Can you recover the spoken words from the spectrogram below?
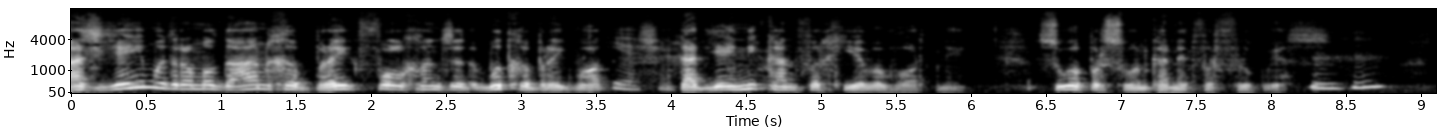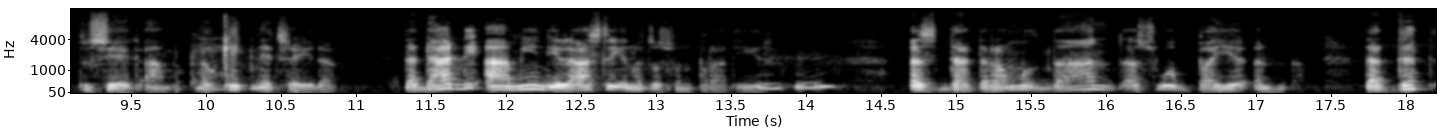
as jy moet Ramadan gebruik volgens dit moet gebruik word Ja, Sheikh. dat jy nie kan vergewe word nie. So 'n persoon kan net vervloek wees. Mhm. Mm Toe sê ek amen. Okay. Nou kyk net Saida. Dat daardie amen die laaste een wat ons van praat hier. Mm is dat Ramadan is so baie in. Dat dit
